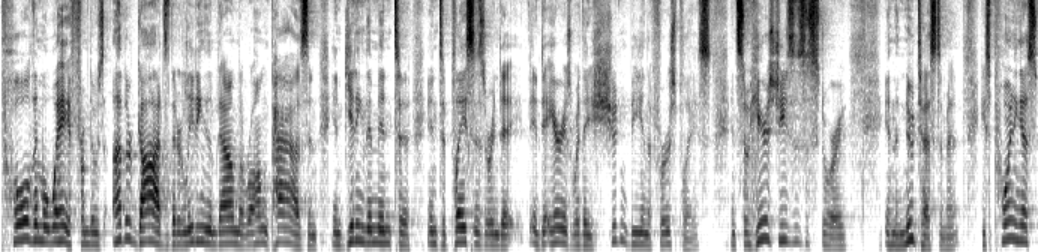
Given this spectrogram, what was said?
pull them away from those other gods that are leading them down the wrong paths and, and getting them into, into places or into, into areas where they shouldn't be in the first place. And so here's Jesus' story in the New Testament. He's pointing us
